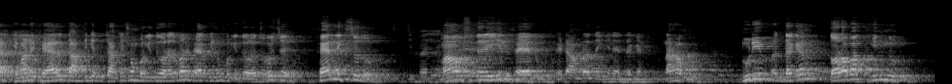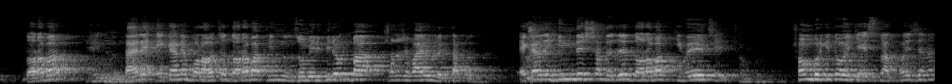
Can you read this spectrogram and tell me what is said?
আর কি মানে ফেল তার দিকে যাকে সম্পর্কিত করা মানে ফেলকে সম্পর্কিত করা হয়েছে। লিখছে তো? মা উসদাইল ফেল এটা আমরা দেখি না দেখেন। না হাবু। দুরি দেখেন দরাবাত হিন্দু। দরাবাত হিন্দু। তাহলে এখানে বলা হচ্ছে দরাবাত হিন্দু। জমির বিরোগ বা সরাসরি ফাইল উল্লেখ থাকুক এখানে হিন্দের সাথে যে দরাবাত কি হয়েছে? সম্পর্কিত। হয়েছে স্নাত হয়েছে না?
